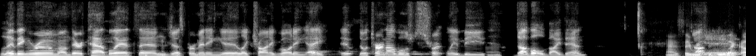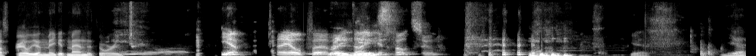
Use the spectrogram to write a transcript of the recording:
living room on their tablets and just permitting uh, electronic voting, hey, it, the turnout will certainly be Mm. doubled by then. I say we Yeah. should do like Australia and make it mandatory. Yep. I hope uh, my Brain dog can vote soon. Yeah. Yeah,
